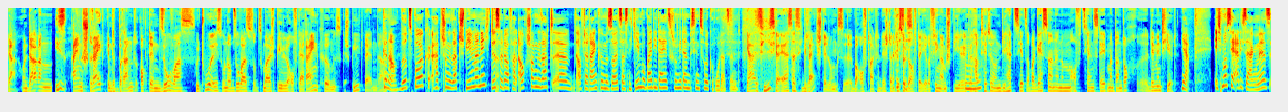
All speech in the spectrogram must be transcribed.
Ja, und daran ist ein Streit entbrannt, ob denn sowas Kultur ist und ob sowas zum Beispiel auf der Rheinkirmes gespielt werden darf. Genau. Würzburg hat schon gesagt, spielen wir nicht. Düsseldorf hat auch schon gesagt, äh, auf der Rheinkirmes soll es das nicht geben, wobei die da jetzt schon wieder ein bisschen zurückgerudert sind. Ja, es hieß ja erst, dass die Gleichstellungsbeauftragte der Stadt Richtig. Düsseldorf da ihre Finger im Spiel gehabt hätte und die hat es jetzt aber gestern in einem offiziellen Statement dann doch äh, dementiert. Ja, ich muss ja ehrlich sagen, ne, es-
